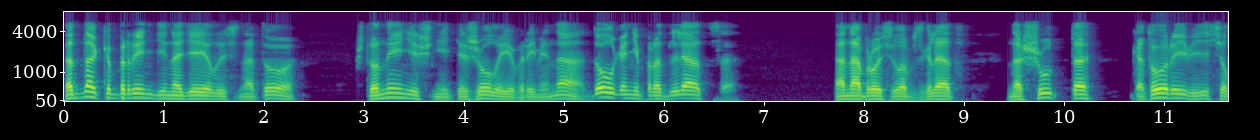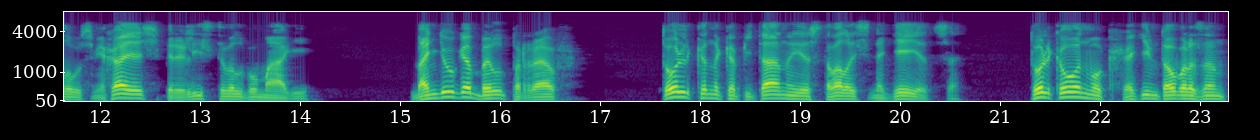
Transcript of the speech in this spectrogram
Однако Бренди надеялась на то, что нынешние тяжелые времена долго не продлятся. Она бросила взгляд на Шутта, который, весело усмехаясь, перелистывал бумаги. Бандюга был прав. Только на капитана и оставалось надеяться. Только он мог каким-то образом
